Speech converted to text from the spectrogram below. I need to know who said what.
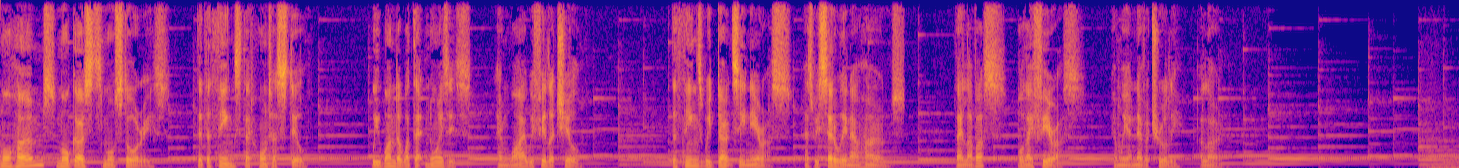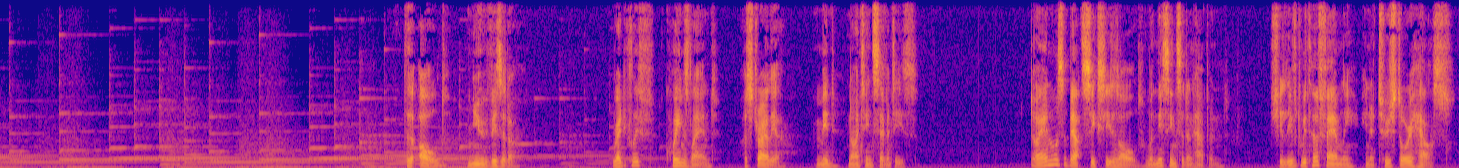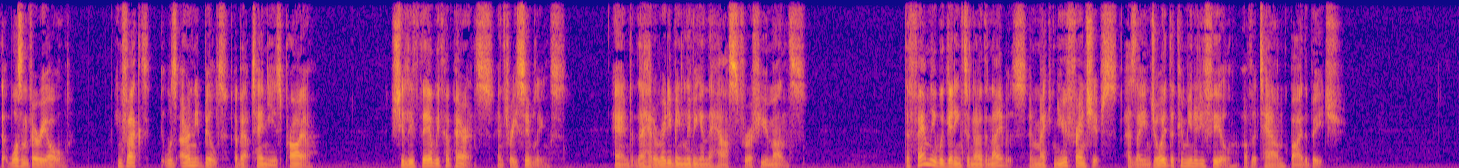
Speaker 1: More homes, more ghosts, more stories. They're the things that haunt us still. We wonder what that noise is and why we feel a chill. The things we don't see near us as we settle in our homes. They love us or they fear us, and we are never truly alone. The Old New Visitor Redcliffe, Queensland, Australia, mid 1970s. Diane was about six years old when this incident happened. She lived with her family in a two story house that wasn't very old. In fact, it was only built about 10 years prior. She lived there with her parents and three siblings, and they had already been living in the house for a few months. The family were getting to know the neighbours and make new friendships as they enjoyed the community feel of the town by the beach.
